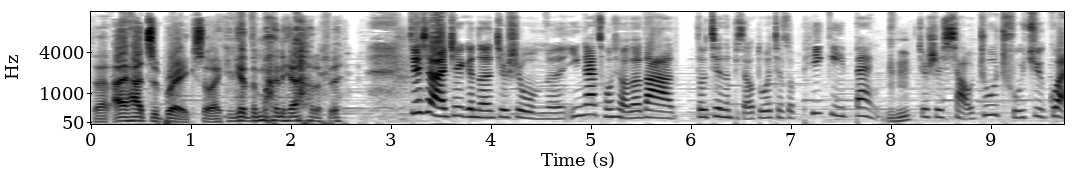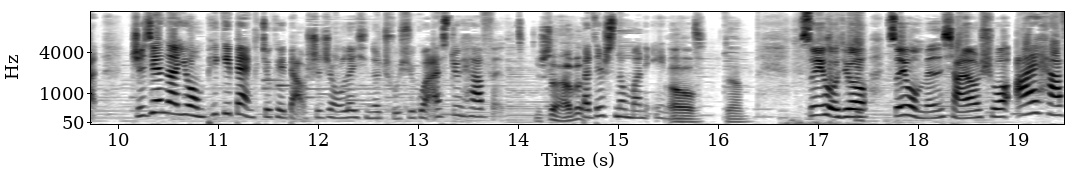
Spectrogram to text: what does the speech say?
that I had to break so I can get the money out of it. 接下来这个呢，就是我们应该从小到大都见的比较多，叫做 piggy bank，就是小猪储蓄罐。直接呢用 piggy bank 就可以表示这种类型的储蓄罐。I still have it. You still have it? But there's no money in it. Oh, damn. 所以我就，所以我们想要说，I have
